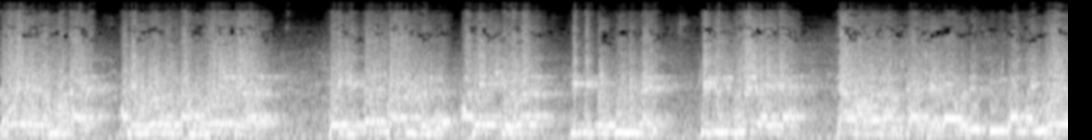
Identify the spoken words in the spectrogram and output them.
जवळचे संबंध आहेत. आणि म्हणून म्हणता मोहळ शहर हे इतर शहरांसंग अनेक शहरात किती प्रफुल्लित आहेत. किती सुविधा आहेत त्या. त्या मनात आमच्या शहरामध्ये सुविधा नाहीये.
